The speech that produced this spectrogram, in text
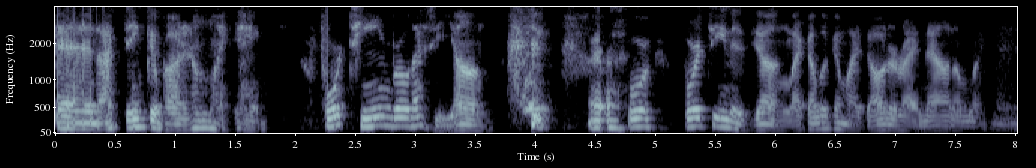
And I think about it, I'm like, dang, 14, bro, that's young. Four, 14 is young. Like I look at my daughter right now and I'm like, man,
